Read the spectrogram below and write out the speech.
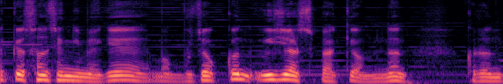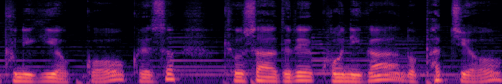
학교 선생님에게 뭐 무조건 의지할 수밖에 없는 그런 분위기였고 그래서 교사들의 권위가 높았지요.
